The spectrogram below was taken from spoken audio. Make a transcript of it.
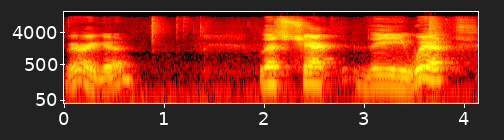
Very good. Let's check the width.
